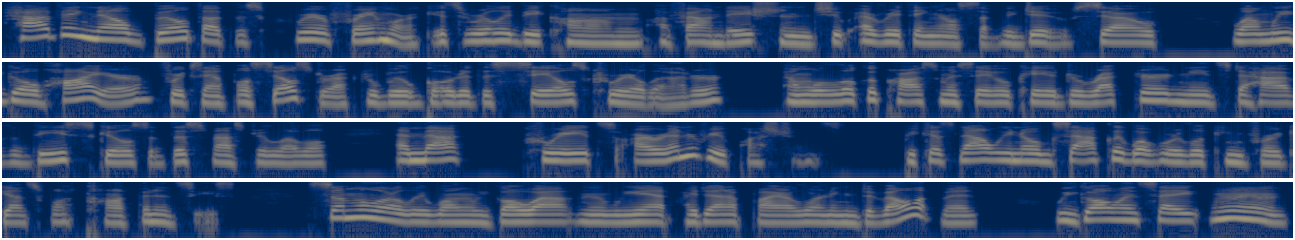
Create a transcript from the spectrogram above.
having now built out this career framework, it's really become a foundation to everything else that we do. So when we go higher, for example, a sales director, we'll go to the sales career ladder and we'll look across and we say, okay, a director needs to have these skills at this mastery level. And that creates our interview questions because now we know exactly what we're looking for against what competencies. Similarly, when we go out and we identify our learning and development, we go and say, mm,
